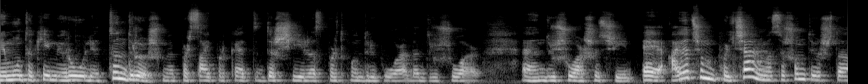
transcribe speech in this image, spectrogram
ne mund të kemi role të ndryshme për sa i përket dëshirës për të kontribuar dhe ndryshuar, ndryshuar shoqërinë. E, ajo që më pëlqen më së shumti është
